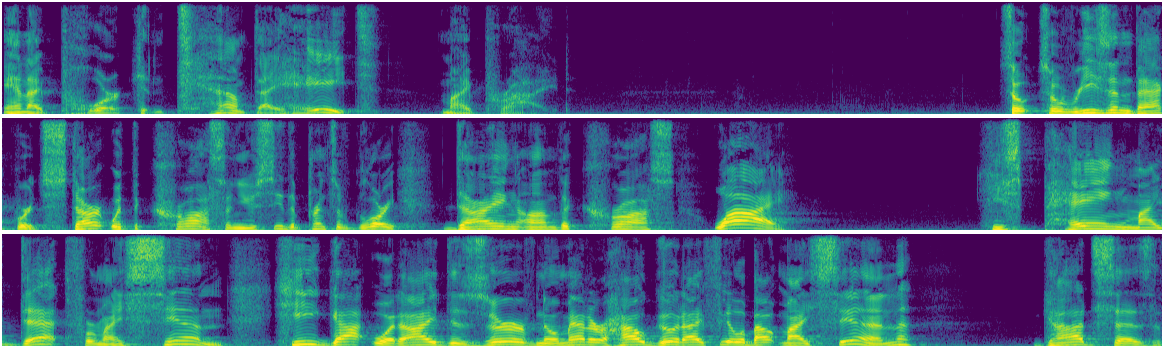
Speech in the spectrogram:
And I pour contempt, I hate my pride. So, so reason backwards. Start with the cross, and you see the Prince of Glory dying on the cross. Why? He's paying my debt for my sin. He got what I deserve, no matter how good I feel about my sin. God says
